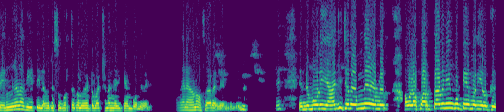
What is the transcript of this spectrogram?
പെങ്ങളെ വീട്ടിൽ അവർ സുഹൃത്തുക്കളുമായിട്ട് ഭക്ഷണം കഴിക്കാൻ പോകുന്നവൻ അങ്ങനെയാണോ സാറേ വേണ്ടുന്നത് ഏ? എന്റെ മോൾ യാചിച്ചത് ഒന്നേ ഉള്ളൂ. അവളെ ഭർത്താവിനെയും കുട്ടിയും മതി അവക്ക്.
